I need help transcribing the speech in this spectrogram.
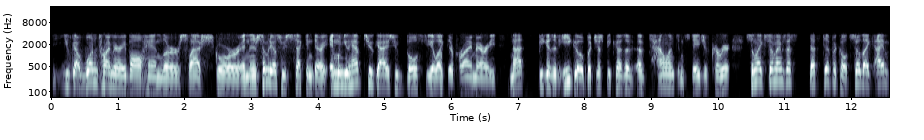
you've got one primary ball handler slash scorer, and there's somebody else who's secondary. And when you have two guys who both feel like they're primary, not because of ego, but just because of, of talent and stage of career, so like sometimes that's that's difficult. So like I'm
